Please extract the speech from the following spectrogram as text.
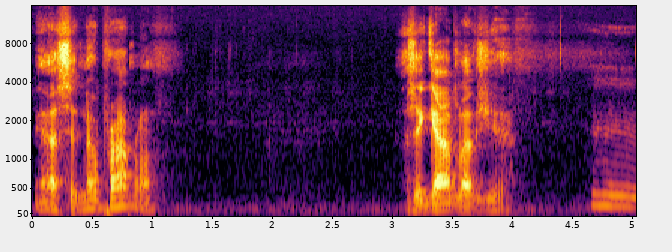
And I said, "No problem." I said, "God loves you." Mm-hmm.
